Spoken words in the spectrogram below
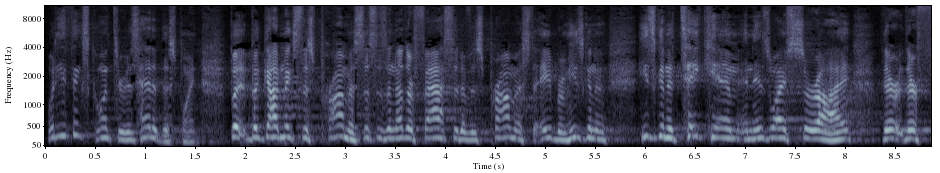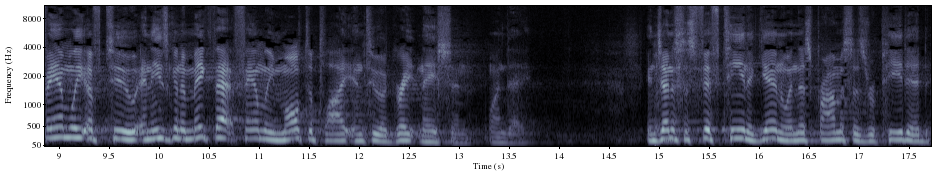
What do you think's going through his head at this point? But, but God makes this promise. This is another facet of his promise to Abram. He's to he's gonna take him and his wife Sarai, their, their family of two, and he's to make that family multiply into a great nation one day. In Genesis 15, again, when this promise is repeated,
